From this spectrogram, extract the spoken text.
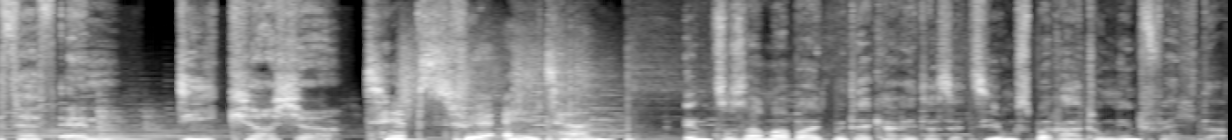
FFN, die Kirche. Tipps für Eltern. In Zusammenarbeit mit der Caritas Erziehungsberatung in Fechter.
